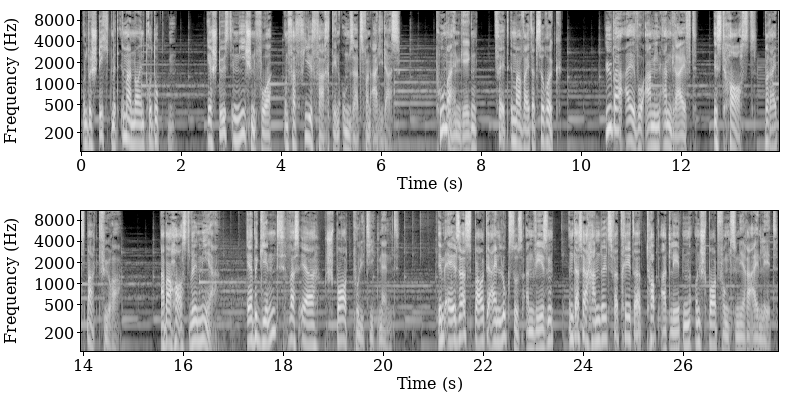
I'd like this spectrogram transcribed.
und besticht mit immer neuen Produkten. Er stößt in Nischen vor und vervielfacht den Umsatz von Adidas. Puma hingegen fällt immer weiter zurück. Überall, wo Armin angreift, ist Horst bereits Marktführer. Aber Horst will mehr. Er beginnt, was er Sportpolitik nennt. Im Elsass baut er ein Luxusanwesen, in das er Handelsvertreter, Topathleten und Sportfunktionäre einlädt.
